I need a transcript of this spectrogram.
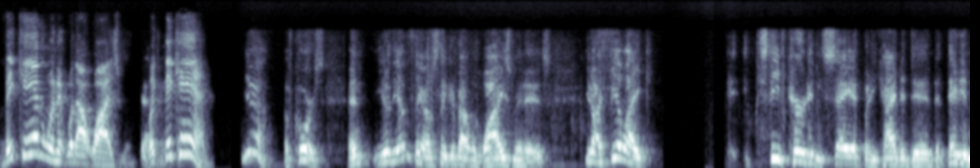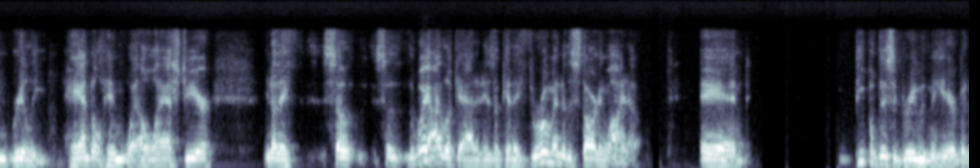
they can win it without Wiseman. Yeah. Like they can. Yeah, of course. And you know, the other thing I was thinking about with Wiseman is, you know, I feel like Steve Kerr didn't say it, but he kind of did that they didn't really handle him well last year. You know, they so so the way I look at it is okay, they threw him into the starting lineup. And people disagree with me here, but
